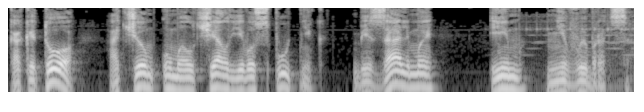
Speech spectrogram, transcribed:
как и то, о чем умолчал его спутник. Без Альмы им не выбраться.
